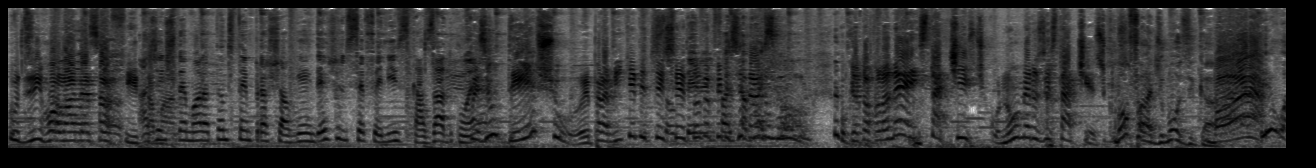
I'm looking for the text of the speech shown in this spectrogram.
O desenrolar dessa fita, A gente mano. demora tanto tempo pra achar alguém, deixa ele ser feliz, casado com Mas ela. eu deixo. E Pra mim que ele tem que ser toda a felicidade do mundo. O que eu tô falando é estatístico, números estatísticos. Vamos falar de música? Bora! Eu,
